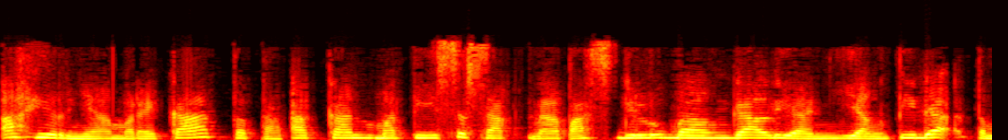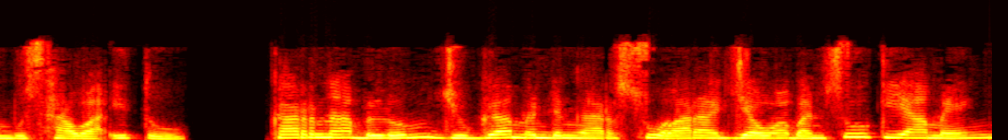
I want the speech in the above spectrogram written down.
akhirnya mereka tetap akan mati sesak napas di lubang galian yang tidak tembus hawa itu. Karena belum juga mendengar suara jawaban Su Kiameng,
